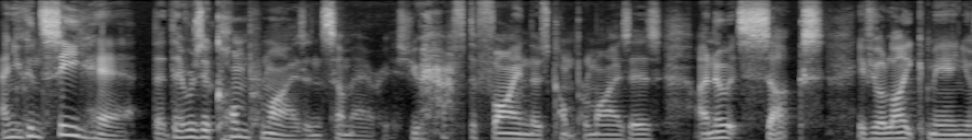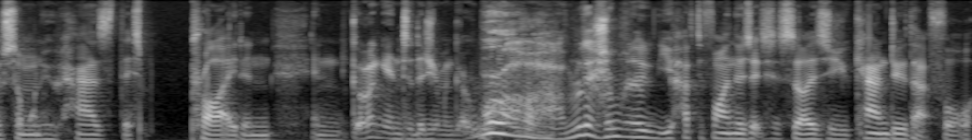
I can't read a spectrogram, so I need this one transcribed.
And you can see here that there is a compromise in some areas. You have to find those compromises. I know it sucks if you're like me and you're someone who has this pride in in going into the gym and go you have to find those exercises you can do that for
